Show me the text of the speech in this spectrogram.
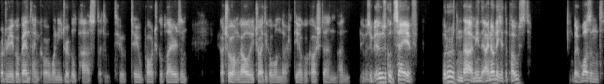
Rodrigo Bentancur when he dribbled past I think two two Portugal players and got through on goal. He tried to go under Diogo Costa and, and it was a, it was a good save. But other than that, I mean, I know they hit the post, but it wasn't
